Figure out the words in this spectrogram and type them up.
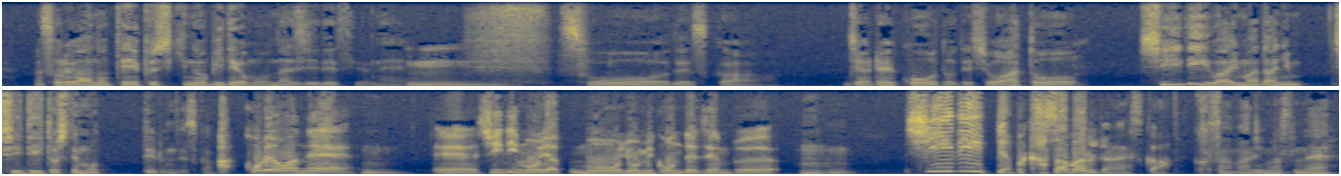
それはあのテープ式のビデオも同じですよね、うん。そうですか。じゃあレコードでしょ。あと CD はいまだに CD として持ってるんですか？あ、これはね、うんえー CD もや、もう読み込んで全部。うんうん、CD ってやっぱかさばるじゃないですか。かさばりますね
